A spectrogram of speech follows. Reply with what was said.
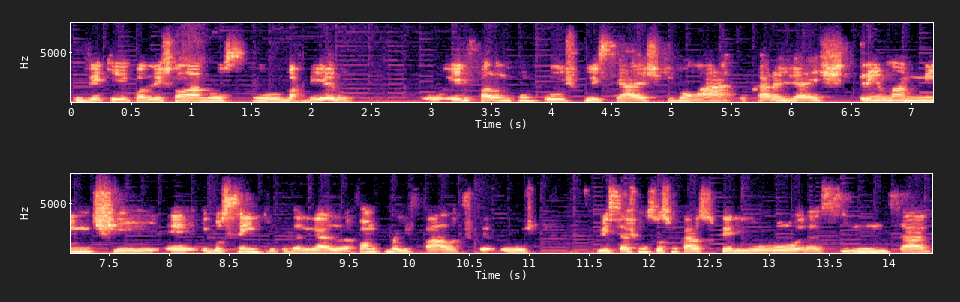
Tu vê que quando eles estão lá no, no barbeiro, ele falando com os policiais que vão lá, o cara já é extremamente é, egocêntrico, tá ligado? A forma como ele fala, os, os policiais como se fosse um cara superior, assim, sabe?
